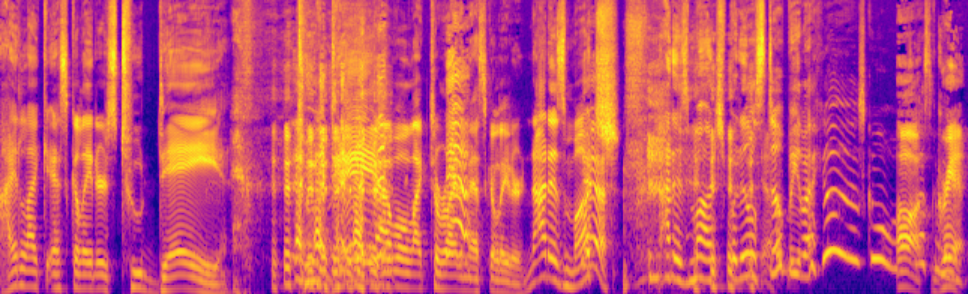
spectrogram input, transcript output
I like escalators today. today, I will like to ride an escalator. Not as much, not as much, but it'll still be like, oh, it's cool. Oh, That's cool. Grant.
